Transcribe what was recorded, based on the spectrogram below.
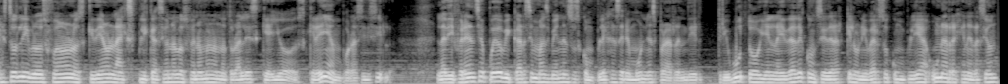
estos libros fueron los que dieron la explicación a los fenómenos naturales que ellos creían, por así decirlo. La diferencia puede ubicarse más bien en sus complejas ceremonias para rendir tributo y en la idea de considerar que el universo cumplía una regeneración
